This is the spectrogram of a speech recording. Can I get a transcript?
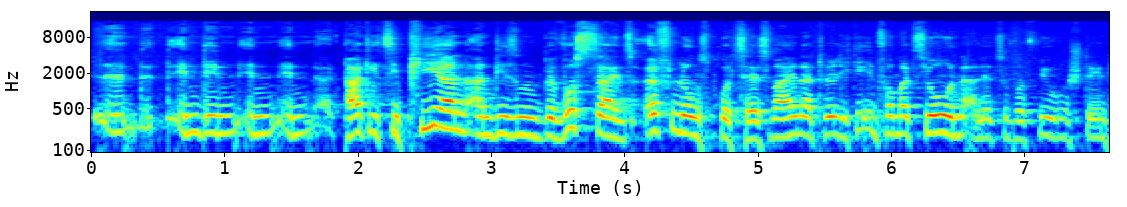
äh, in den, in, in partizipieren an diesem Bewusstseinsöffnungsprozess, weil natürlich die Informationen alle zur Verfügung stehen.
